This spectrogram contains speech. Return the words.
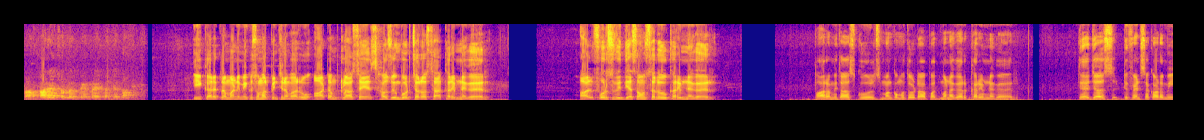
మనం కార్యాచరణలోకి పోయే ప్రయత్నం చేద్దాం. ఈ కార్యక్రమాన్ని మీకు సమర్పించిన వారు atom classes housing board Chowrasta Karimnagar. Alphores విద్యా సంస్థలు Karimnagar. Paramita schools Mankammathota Padmanagar Karimnagar. Tejas defence academy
